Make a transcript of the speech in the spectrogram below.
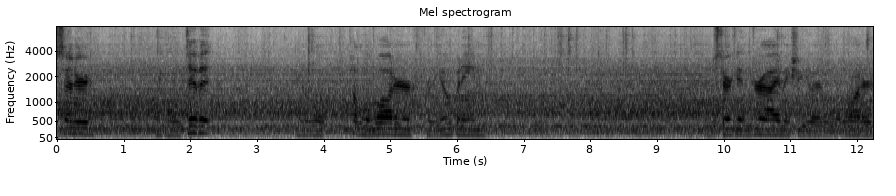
Centered. A little divot. And a little puddle of water for the opening. When you start getting dry, make sure you add a little water.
